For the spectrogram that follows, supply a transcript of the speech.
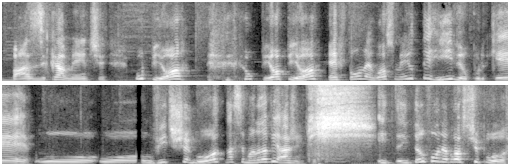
Basicamente. O pior, o pior, pior, é que foi um negócio meio terrível, porque o, o convite chegou na semana da viagem. então foi um negócio tipo,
